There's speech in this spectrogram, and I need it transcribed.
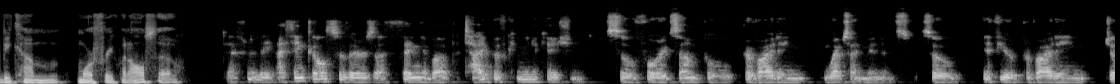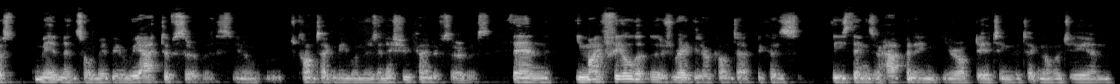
become more frequent also. Definitely. I think also there's a thing about the type of communication. So, for example, providing website maintenance. So, if you're providing just maintenance or maybe a reactive service, you know, contact me when there's an issue kind of service, then you might feel that there's regular contact because these things are happening. You're updating the technology and,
